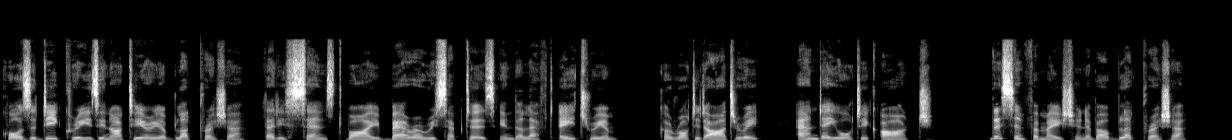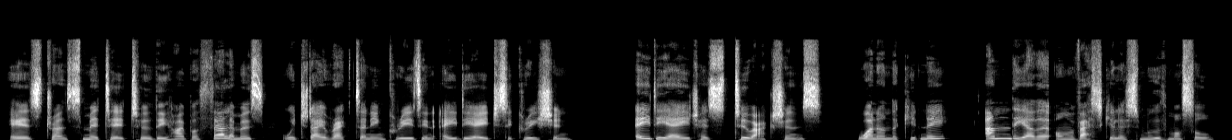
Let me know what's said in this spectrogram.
cause a decrease in arterial blood pressure that is sensed by baroreceptors in the left atrium, carotid artery, and aortic arch. This information about blood pressure is transmitted to the hypothalamus, which directs an increase in ADH secretion. ADH has two actions, one on the kidney and the other on vascular smooth muscle.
